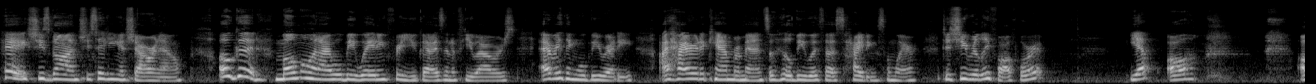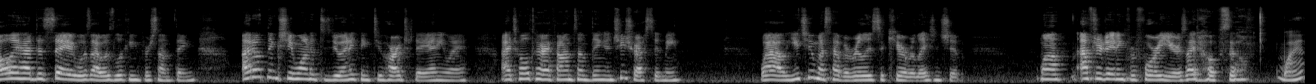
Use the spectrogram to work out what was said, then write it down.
Hey, she's gone. She's taking a shower now. Oh, good. Momo and I will be waiting for you guys in a few hours. Everything will be ready. I hired a cameraman, so he'll be with us hiding somewhere. Did she really fall for it? Yep, all all I had to say was I was looking for something. I don't think she wanted to do anything too hard today anyway. I told her I found something and she trusted me. Wow, you two must have a really secure relationship. Well, after dating for four years, I'd hope so. wow,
